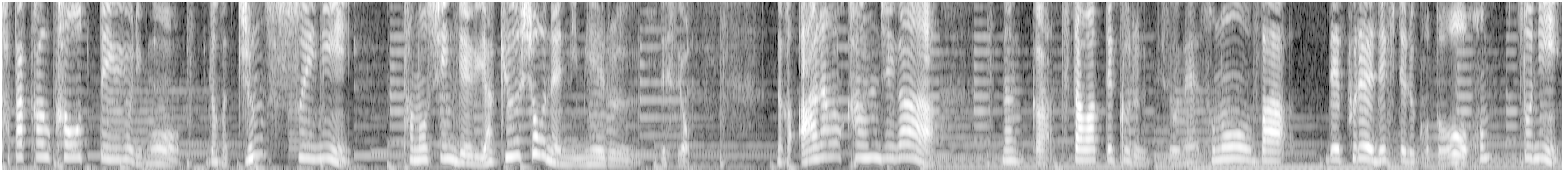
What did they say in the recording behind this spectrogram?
戦う顔っていうよりもなんか純粋に楽しんでいる野球少年に見えるんですよ。なんかあの感じがなんか伝わってくるんですよね。その場でプレーできてることを本当に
